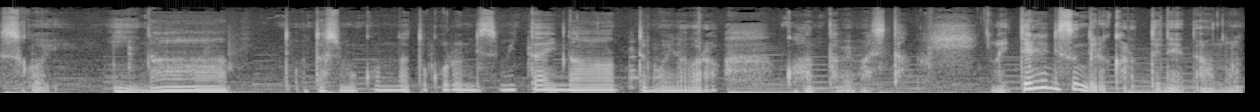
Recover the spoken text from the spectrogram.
すごいいいなーって私もこんなところに住みたいなーって思いながらご飯食べました。イタリアに住んでるからってねあの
